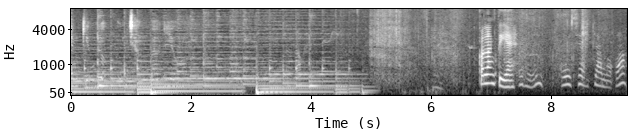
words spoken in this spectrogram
em kiếm được cũng chẳng bao nhiêu. Có lăng tỉ à? Ôi xem chả nó quá.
